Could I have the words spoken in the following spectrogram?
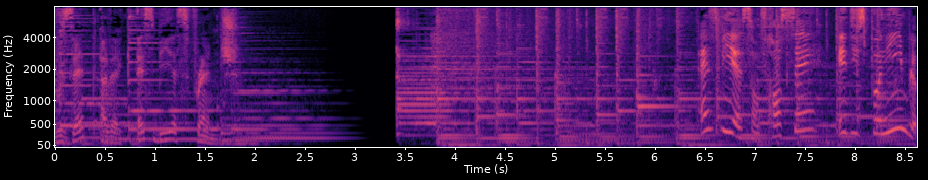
Vous êtes avec SBS French. SBS en français est disponible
